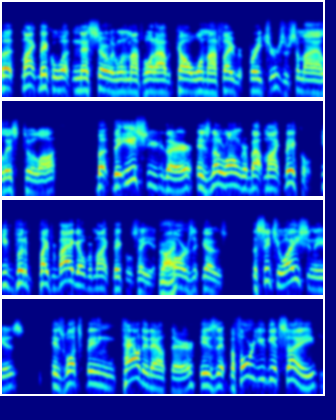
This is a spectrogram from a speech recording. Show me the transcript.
But Mike Bickle wasn't necessarily one of my what I would call one of my favorite preachers or somebody I listen to a lot. But the issue there is no longer about Mike Bickle. You can put a paper bag over Mike Bickle's head Right. as far as it goes. The situation is is what's being touted out there is that before you get saved,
